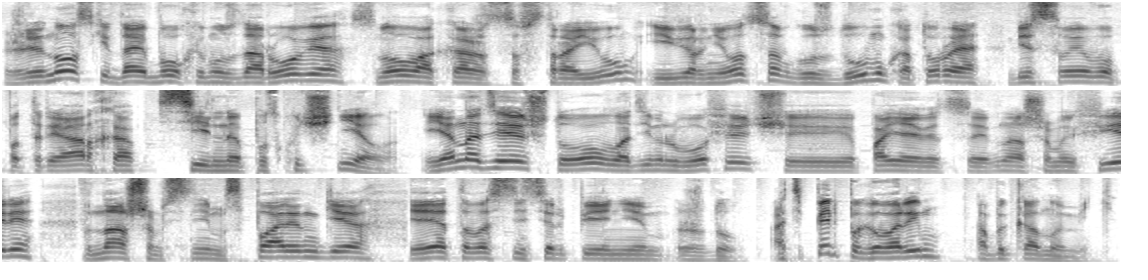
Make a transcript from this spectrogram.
Жириновский, дай бог ему здоровья, снова окажется в строю и вернется в Госдуму, которая без своего патриарха сильно поскучнела. Я надеюсь, что Владимир Львович появится и в нашем эфире, в нашем с ним спарринге. Я этого с нетерпением жду. А теперь поговорим об экономике.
